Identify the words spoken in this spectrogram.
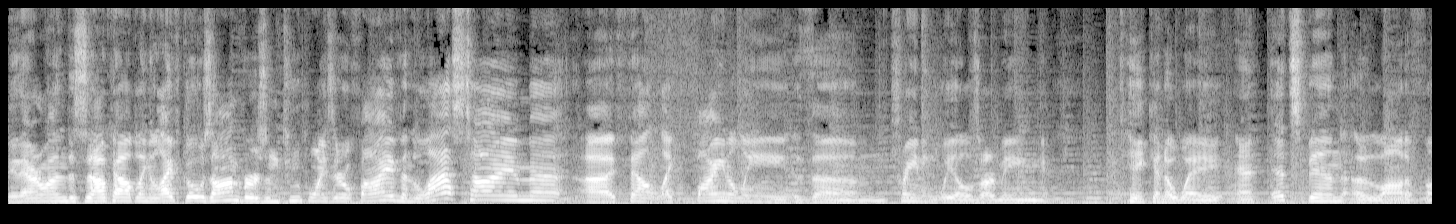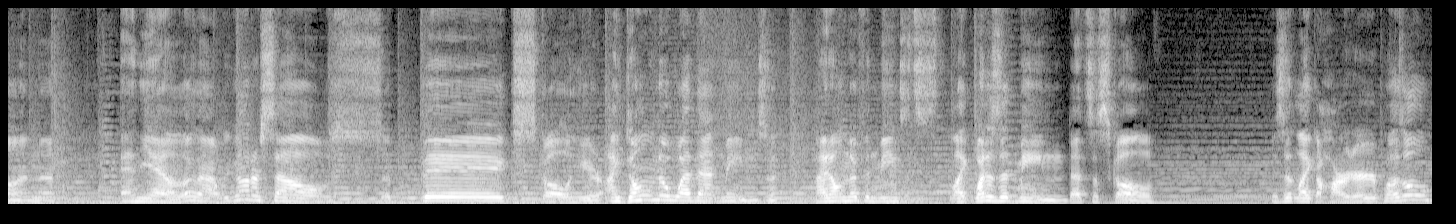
Hey there everyone, this is Al playing Life Goes On version 2.05 and the last time uh, I felt like finally the um, training wheels are being taken away and it's been a lot of fun. And yeah, look at that, we got ourselves a big skull here. I don't know what that means. I don't know if it means it's like, what does it mean that's a skull? Is it like a harder puzzle?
